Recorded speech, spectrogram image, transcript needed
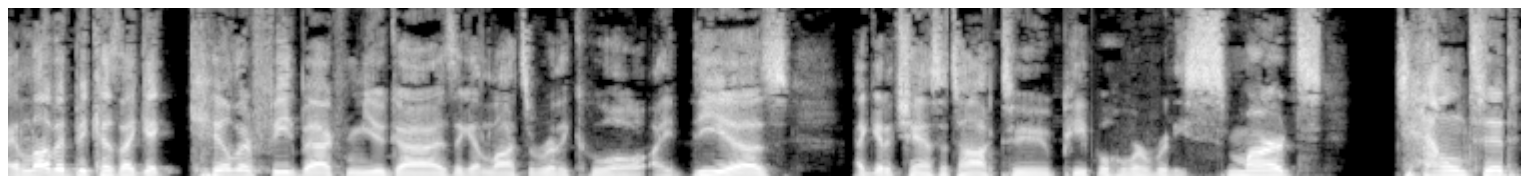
I love it because I get killer feedback from you guys. I get lots of really cool ideas. I get a chance to talk to people who are really smart, talented,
